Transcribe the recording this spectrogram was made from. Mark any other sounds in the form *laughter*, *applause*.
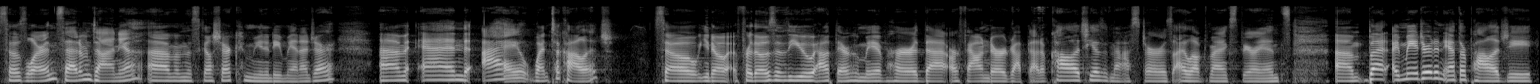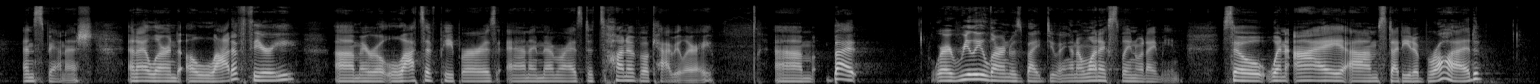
So as Lauren said, I'm Danya. Um, I'm the Skillshare community manager. Um, and I went to college. So, you know, for those of you out there who may have heard that our founder dropped out of college, he has a master's. I loved my experience. Um, but I majored in anthropology and Spanish. And I learned a lot of theory. Um, I wrote lots of papers and I memorized a ton of vocabulary. Um, but where I really learned was by doing, and I want to explain what I mean. So when I um, studied abroad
